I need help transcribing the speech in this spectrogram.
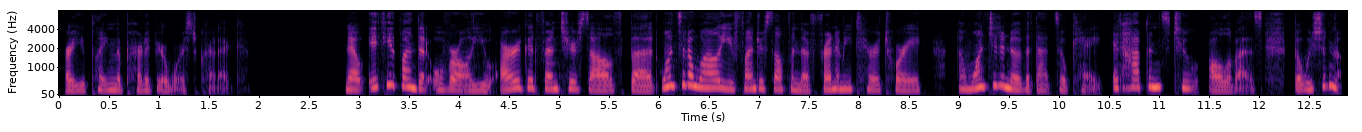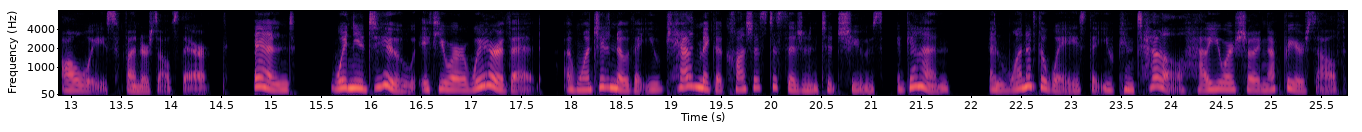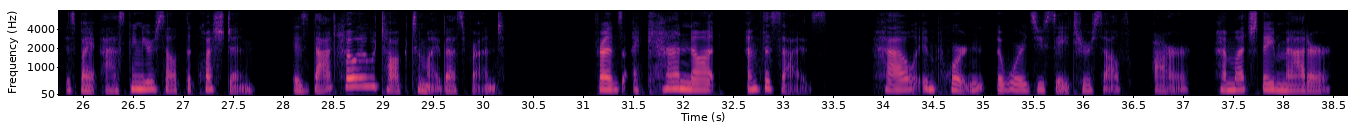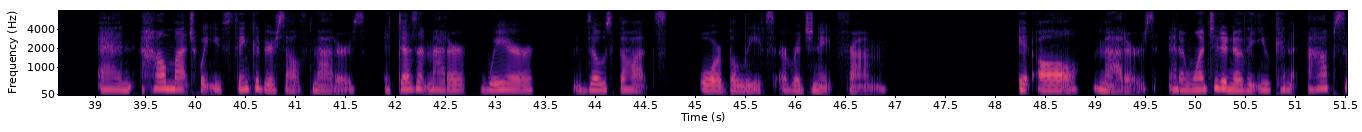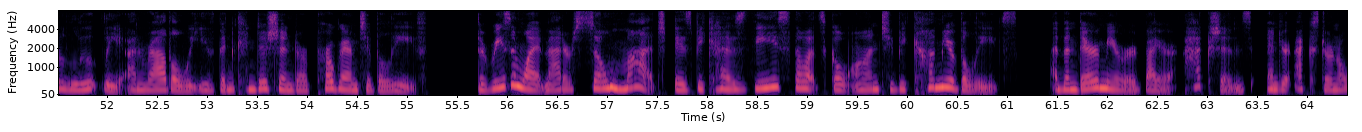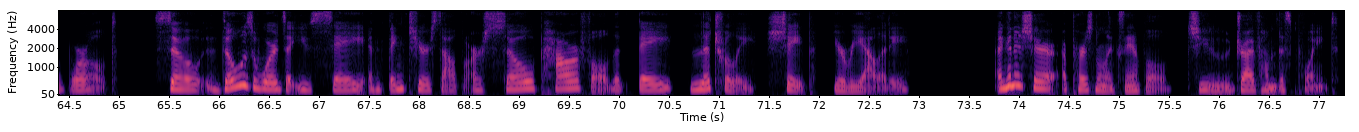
are you playing the part of your worst critic? Now, if you find that overall you are a good friend to yourself, but once in a while you find yourself in the frenemy territory, I want you to know that that's okay. It happens to all of us, but we shouldn't always find ourselves there. And when you do, if you are aware of it, I want you to know that you can make a conscious decision to choose again. And one of the ways that you can tell how you are showing up for yourself is by asking yourself the question is that how I would talk to my best friend? Friends, I cannot emphasize how important the words you say to yourself are, how much they matter, and how much what you think of yourself matters. It doesn't matter where those thoughts or beliefs originate from. It all matters. And I want you to know that you can absolutely unravel what you've been conditioned or programmed to believe. The reason why it matters so much is because these thoughts go on to become your beliefs, and then they're mirrored by your actions and your external world. So, those words that you say and think to yourself are so powerful that they literally shape your reality. I'm going to share a personal example to drive home this point.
